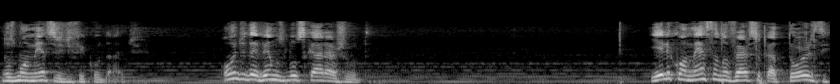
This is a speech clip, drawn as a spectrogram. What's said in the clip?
nos momentos de dificuldade? Onde devemos buscar ajuda? E ele começa no verso 14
